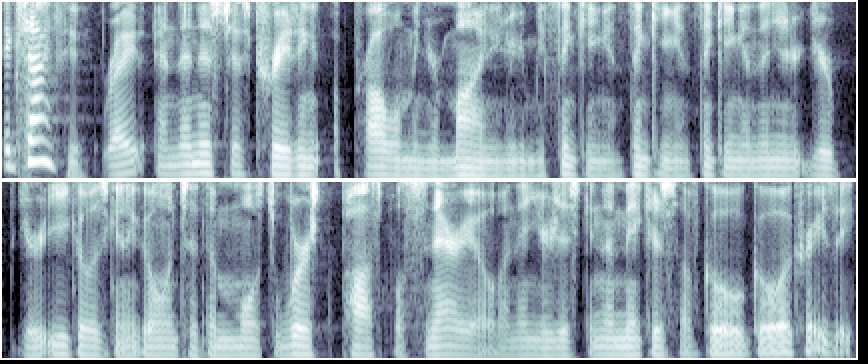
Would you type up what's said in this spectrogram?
Exactly. right? And then it's just creating a problem in your mind, and you're gonna be thinking and thinking and thinking, and then your your your ego is gonna go into the most worst possible scenario, and then you're just gonna make yourself go go crazy.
